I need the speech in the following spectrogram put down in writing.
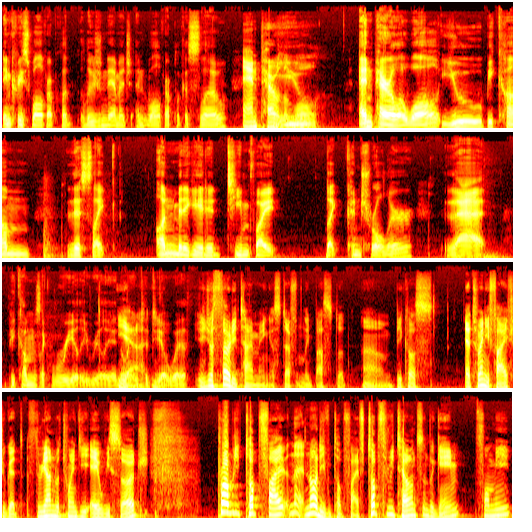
increased wall of replica illusion damage, and wall of replica slow, And parallel You- wall. and parallel wall, you become this like unmitigated team fight like controller that becomes like really really annoying Yeah. to deal with. Your 30 timing is definitely busted. Um, because at 25, you get 320 AoE Surge. Probably top five, not even top five, top three talents in the game for me.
